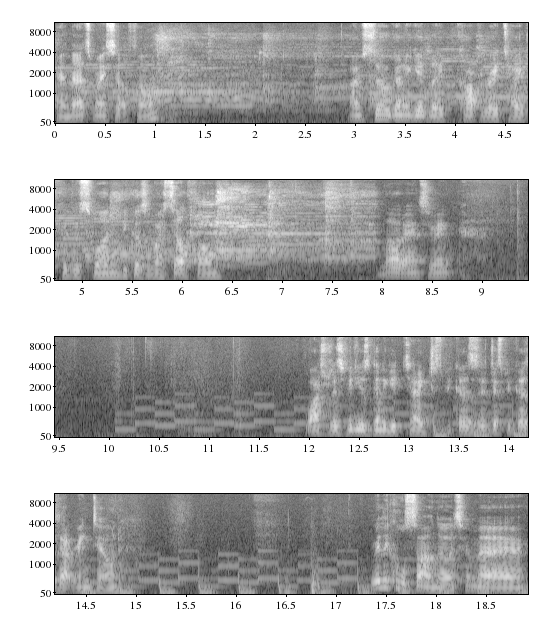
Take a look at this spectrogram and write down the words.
and that's my cell phone. I'm still gonna get like copyright tagged for this one because of my cell phone. Not answering. Watch, this video is gonna get tagged just because just because that ringtone. Really cool song though. It's from a,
